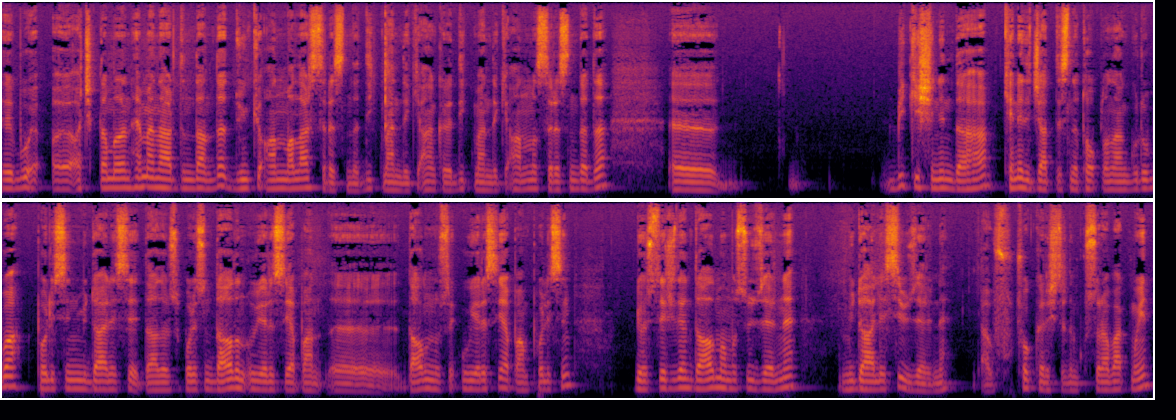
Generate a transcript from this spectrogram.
e, bu e, açıklamaların hemen ardından da dünkü anmalar sırasında Dikmen'deki Ankara Dikmen'deki anma sırasında da e, bir kişinin daha Kennedy Caddesi'nde toplanan gruba polisin müdahalesi daha doğrusu polisin dağılın uyarısı yapan e, dağılın uyarısı yapan polisin göstericilerin dağılmaması üzerine müdahalesi üzerine ya, çok karıştırdım kusura bakmayın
